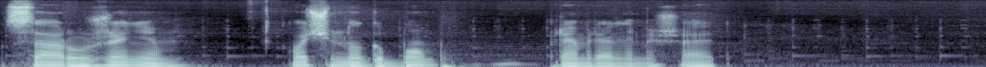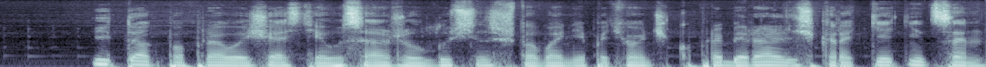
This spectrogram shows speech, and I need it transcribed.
сооружениям. Очень много бомб. Прям реально мешают. Итак, по правой части я высаживал лучниц, чтобы они потихонечку пробирались к ракетнице.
